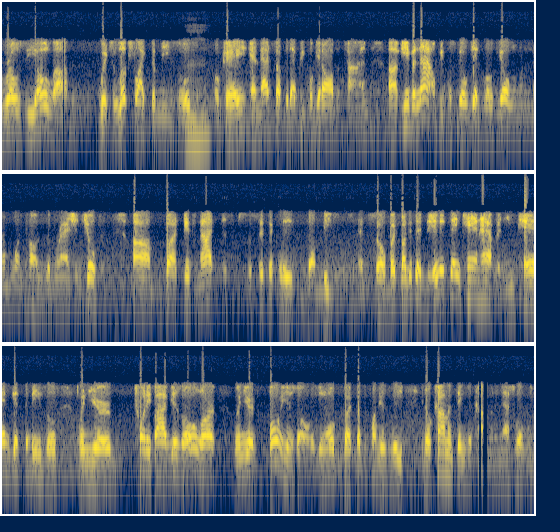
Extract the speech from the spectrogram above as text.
roseola, which looks like the measles, mm-hmm. okay, and that's something that people get all the time. Uh, even now, people still get roseola, one of the number one causes of rash in children, um, but it's not specifically the measles. And so, but like I said, anything can happen. You can get the measles when you're 25 years old or when you're four years old. You know, but but the point is, we you know, common things are common, and that's what we,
